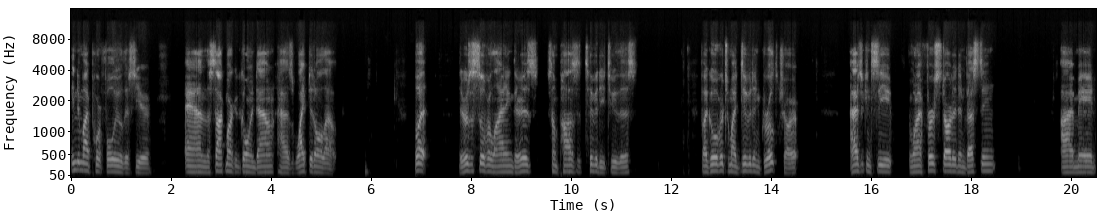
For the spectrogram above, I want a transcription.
into my portfolio this year and the stock market going down has wiped it all out. But there is a silver lining. There is some positivity to this. If I go over to my dividend growth chart, as you can see, when I first started investing, I made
